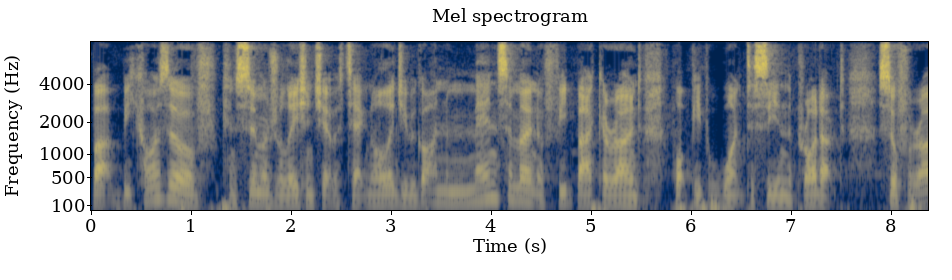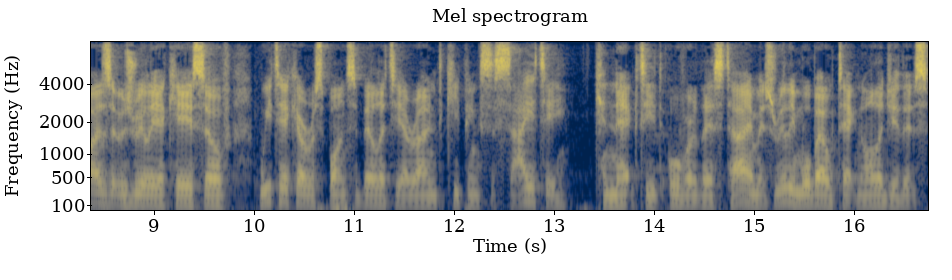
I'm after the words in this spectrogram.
but because of consumers' relationship with technology, we got an immense amount of feedback around what people want to see in the product. So for us, it was really a case of we take our responsibility around keeping society connected over this time. It's really mobile technology that's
